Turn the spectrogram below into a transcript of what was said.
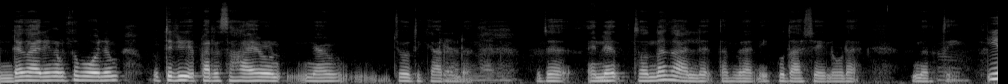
എന്റെ കാര്യങ്ങൾക്ക് പോലും ഒത്തിരി പരസഹായം ഞാൻ ചോദിക്കാറുണ്ട്. ഇത് എന്നെ സ്വന്തം കാലിൽ തമ്പുരാൻ ഈ കുദാശയിലൂടെ നിർത്തി. ഈ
